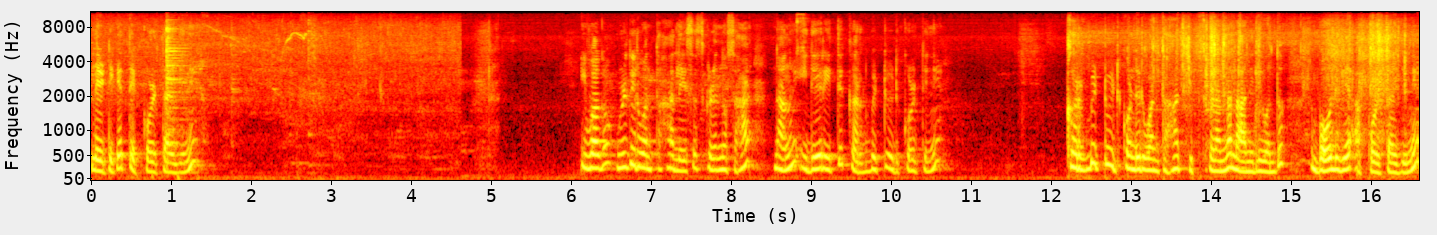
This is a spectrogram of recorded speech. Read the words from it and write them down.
ಪ್ಲೇಟಿಗೆ ತೆಕ್ಕೊಳ್ತಾ ಇದ್ದೀನಿ. ಇವಾಗ ಉಳಿದಿರುವಂತಹ ಲೇಸಸ್ಗಳನ್ನು ಸಹ ನಾನು ಇದೇ ರೀತಿ ಕರೆದ್ಬಿಟ್ಟು ಇಟ್ಕೊಳ್ತೀನಿ. ಕರೆದ್ಬಿಟ್ಟು ಇಟ್ಕೊಂಡಿರುವಂತಹ ಚಿಪ್ಸ್ಗಳನ್ನು ನಾನಿಲ್ಲಿ ಒಂದು ಬೌಲಿಗೆ ಹಾಕ್ಕೊಳ್ತಾ ಇದ್ದೀನಿ.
